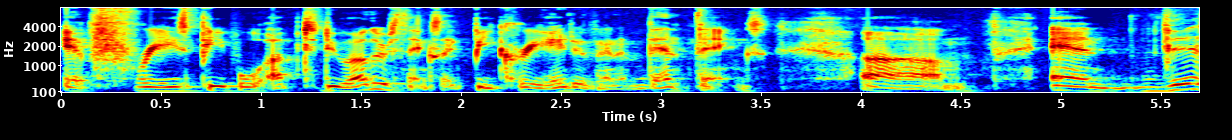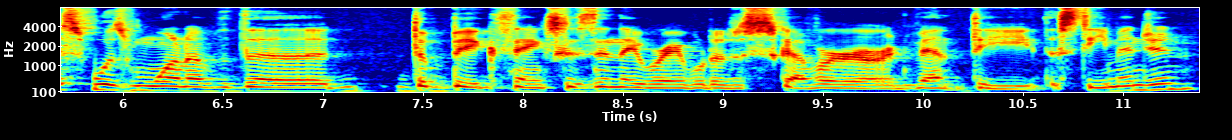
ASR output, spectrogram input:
it frees people up to do other things like be creative and invent things. Um, and this was one of the the big things because then they were able to discover or invent the the steam engine,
